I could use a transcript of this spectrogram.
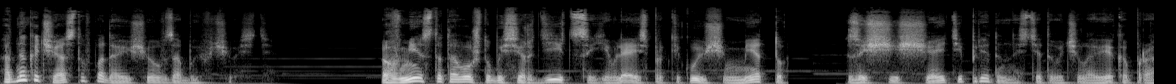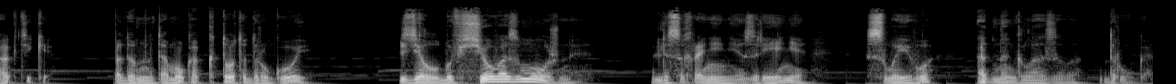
однако часто впадающего в забывчивость. Вместо того, чтобы сердиться, являясь практикующим метту, защищайте преданность этого человека практике, подобно тому, как кто-то другой сделал бы все возможное для сохранения зрения своего одноглазого друга.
